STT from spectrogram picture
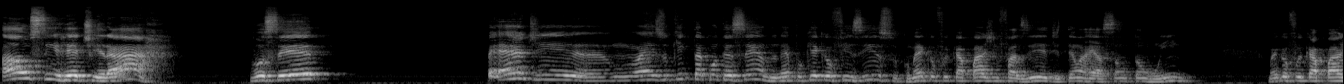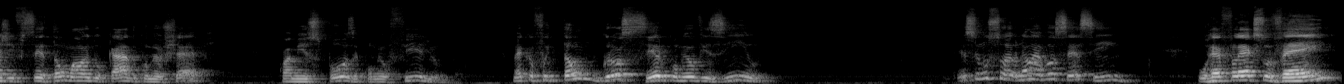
Ao se retirar, você perde, mas o que está acontecendo, né? Por que, que eu fiz isso? Como é que eu fui capaz de fazer, de ter uma reação tão ruim? Como é que eu fui capaz de ser tão mal educado com meu chefe, com a minha esposa, com meu filho? Como é que eu fui tão grosseiro com meu vizinho? Isso não sou eu, não é você, sim. O reflexo vem,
